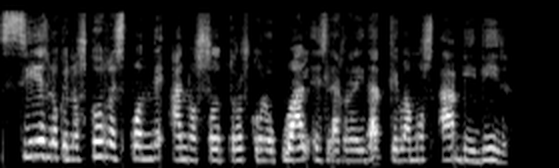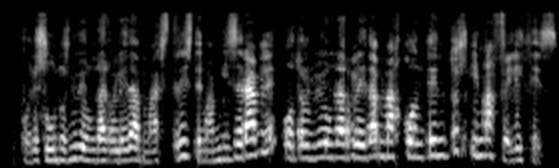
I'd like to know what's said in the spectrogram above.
sí es lo que nos corresponde a nosotros, con lo cual es la realidad que vamos a vivir. Por eso unos viven una realidad más triste, más miserable, otros viven una realidad más contentos y más felices.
